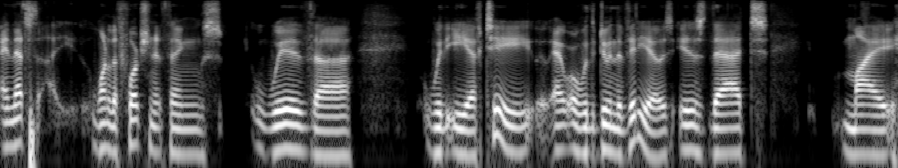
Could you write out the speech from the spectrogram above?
and that's uh, one of the fortunate things with uh, with EFT uh, or with doing the videos is that my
